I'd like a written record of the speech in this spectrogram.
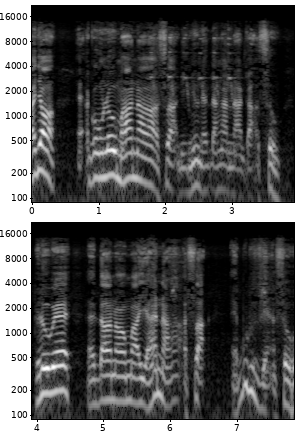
ဒါကြောင့်အဲအကုန်လုံးမဟာနာအစဒီမြို့နယ်တန်ခါနာကအစုံဒီလိုပဲအဲတာနာမှာယဟနာအစအဲပုရုဇဉ်အစုံ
